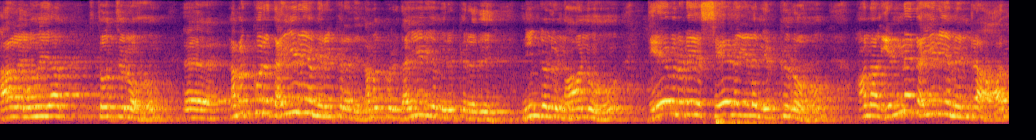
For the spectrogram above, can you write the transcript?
ஹalleluya ஸ்தோத்திரம். நமக்கு ஒரு தைரியம் இருக்கிறது நமக்கு ஒரு தைரியம் இருக்கிறது. நீங்களும் நானும் தேவனுடைய சேனையில் நிற்கிறோம். ஆனால் என்ன தைரியம் என்றால்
